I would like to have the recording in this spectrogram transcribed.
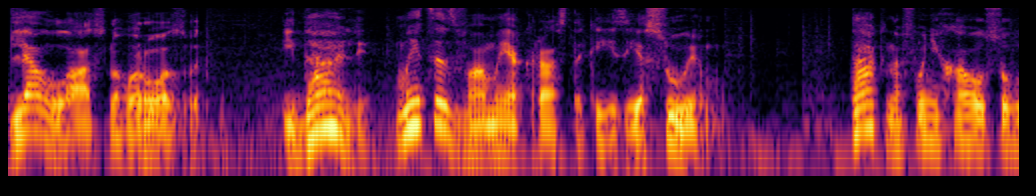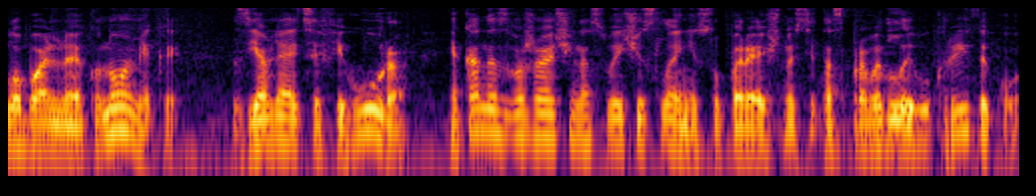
для власного розвитку? І далі ми це з вами якраз таки і з'ясуємо. Так, на фоні хаосу глобальної економіки з'являється фігура, яка, незважаючи на свої численні суперечності та справедливу критику,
